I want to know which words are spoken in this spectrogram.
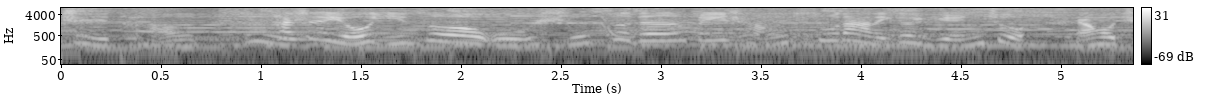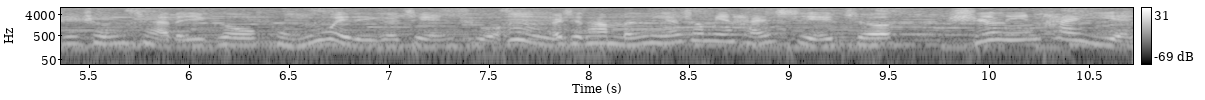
志堂，它是由一座五十四根非常粗大的一个圆柱，然后支撑起来的一个宏伟的一个建筑，嗯，而且它门帘上面还写着“石林派也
